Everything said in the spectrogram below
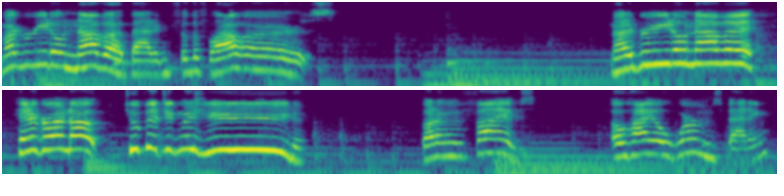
Margarito Nava batting for the Flowers. Margarito Nava hit a ground out two pitching machine. Bottom of fives. Ohio Worms batting.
